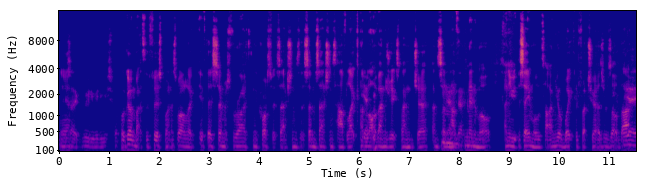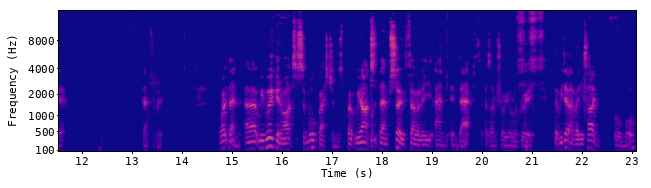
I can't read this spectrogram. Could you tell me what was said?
Yeah. is like really really useful. Well, going back to the first point as well, like if there's so much variety in the CrossFit sessions that some sessions have like a Yeah. lot of energy expenditure and some Yeah, have definitely. minimal, and you eat the same all the time, your weight could fluctuate as a result of that. Yeah, yeah, definitely. Right then, uh, we were going to answer some more questions, but we answered them so thoroughly and in depth, as I'm sure you'll agree, that we don't have any time for more.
